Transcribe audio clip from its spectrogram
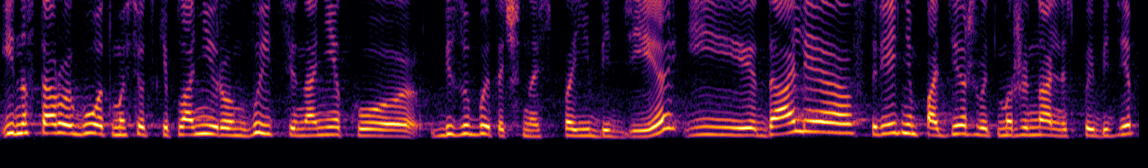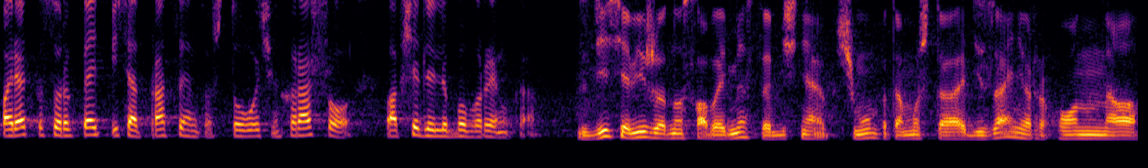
И на второй год мы все-таки планируем выйти на некую безубыточность по EBD и далее в среднем поддерживать маржинальность по EBD порядка 45-50%, что очень хорошо вообще для любого рынка. Здесь я вижу одно слабое место, объясняю почему. Потому что дизайнер, он а,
